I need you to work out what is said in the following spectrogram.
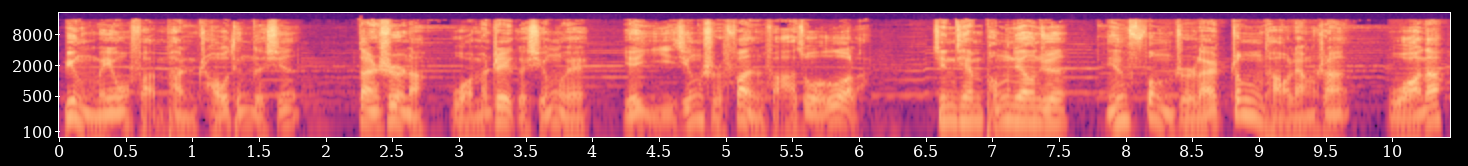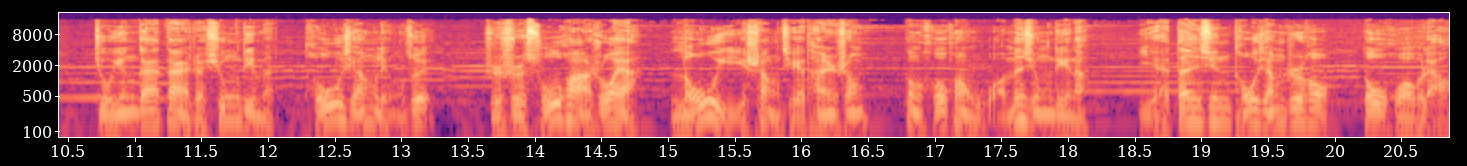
并没有反叛朝廷的心。”但是呢，我们这个行为也已经是犯法作恶了。今天彭将军您奉旨来征讨梁山，我呢就应该带着兄弟们投降领罪。只是俗话说呀，蝼蚁尚且贪生，更何况我们兄弟呢？也担心投降之后都活不了，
